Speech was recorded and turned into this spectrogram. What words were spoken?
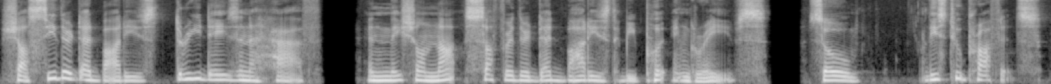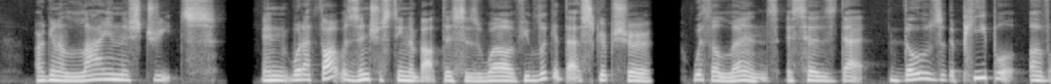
shall see their dead bodies three days and a half, and they shall not suffer their dead bodies to be put in graves. So these two prophets are going to lie in the streets and what I thought was interesting about this as well, if you look at that scripture with a lens, it says that those the people of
